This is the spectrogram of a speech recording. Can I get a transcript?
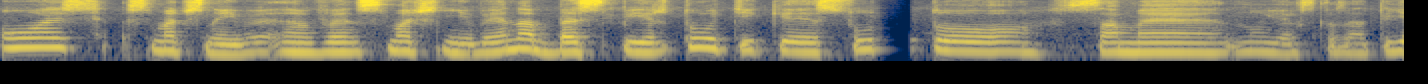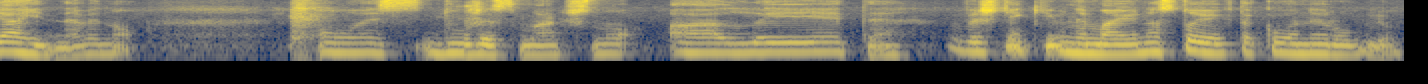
Ось смачний, ви- смачні вина без спірту, тільки суто саме, ну як сказати, ягідне вино. Ось дуже смачно. Але те, вишняків не маю, настояк такого не роблю.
